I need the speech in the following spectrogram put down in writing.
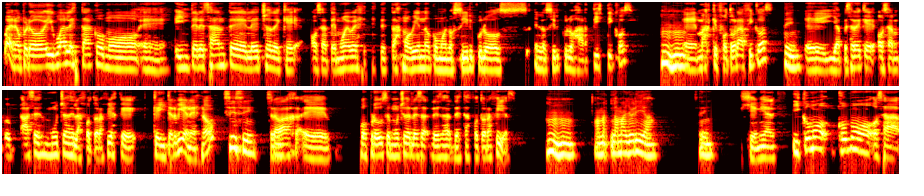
Bueno, pero igual está como eh, interesante el hecho de que, o sea, te mueves, te estás moviendo como en los círculos, en los círculos artísticos, eh, más que fotográficos. Sí. y a pesar de que, o sea, haces muchas de las fotografías que, que intervienes, ¿no? Sí, sí. Trabaja, vos produces muchas de, de, de, estas fotografías. La mayoría, sí. Genial. ¿Y cómo, cómo, o sea,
